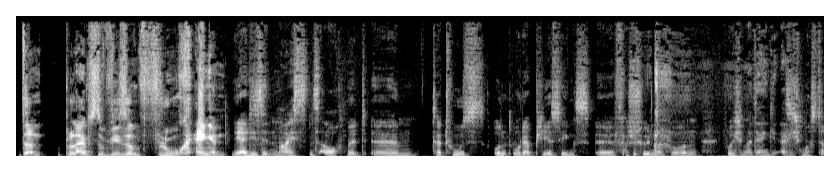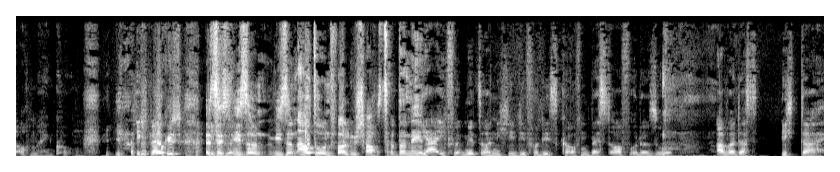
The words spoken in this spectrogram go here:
dann bleibst du wie so ein Fluch hängen. Ja, die sind meistens auch mit ähm, Tattoos und oder Piercings äh, verschönert worden, wo ich immer denke, also ich musste auch mal hingucken. Ja, Ich glaub- logisch. Es ist wie so, ein, wie so ein Autounfall. Du schaust halt daneben. Ja, ich würde mir jetzt auch nicht die DVDs kaufen, Best of oder so, aber dass ich da,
